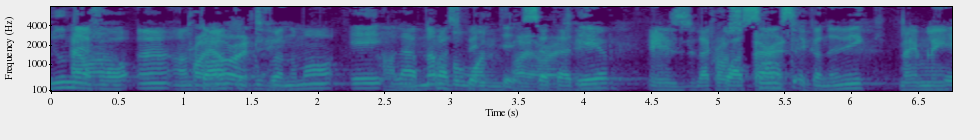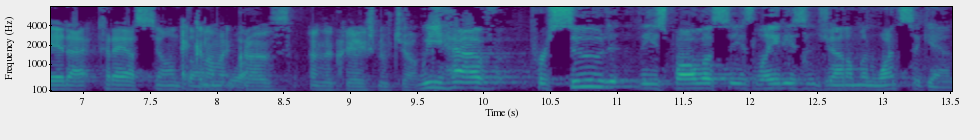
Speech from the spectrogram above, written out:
numéro un en tant que gouvernement est la prospérité, c'est-à-dire la croissance économique namely et la création economic d'emplois. growth and the creation of jobs. We have pursued these policies, ladies and gentlemen, once again,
